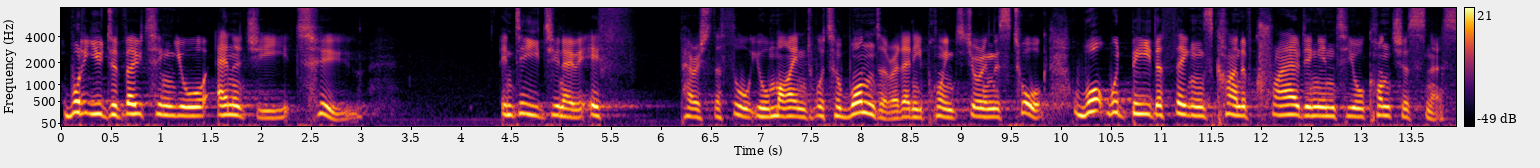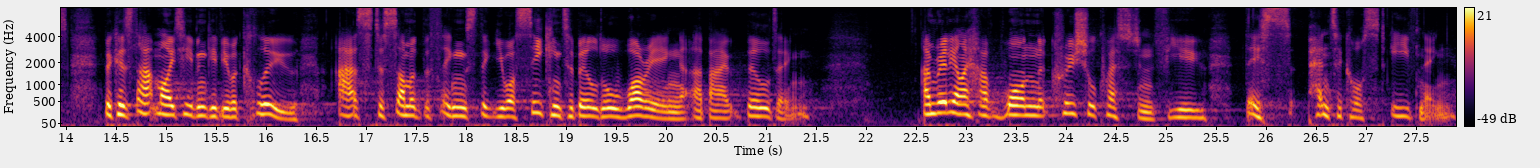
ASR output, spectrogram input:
What are you devoting your energy to? Indeed, you know, if perish the thought, your mind were to wander at any point during this talk, what would be the things kind of crowding into your consciousness? Because that might even give you a clue as to some of the things that you are seeking to build or worrying about building. And really, I have one crucial question for you this Pentecost evening.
